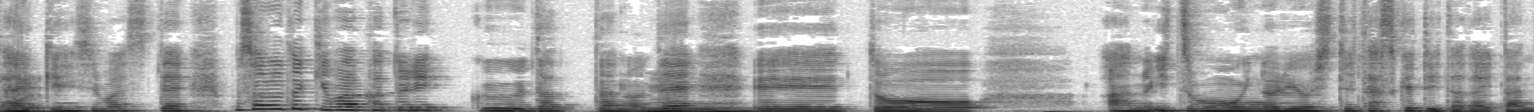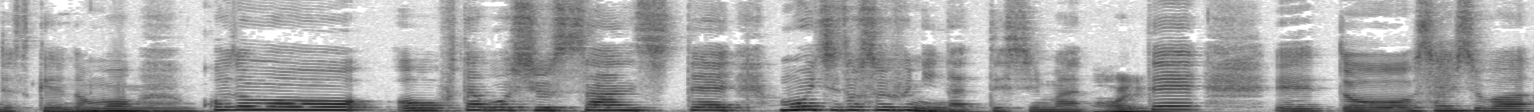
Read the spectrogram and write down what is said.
体験しまして、その時はカトリックだったので、うんえっ、と、あの、いつもお祈りをして助けていただいたんですけれども、うん。子供を双子出産して、もう一度そういう風になってしまって、はい。えっ、と、最初は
